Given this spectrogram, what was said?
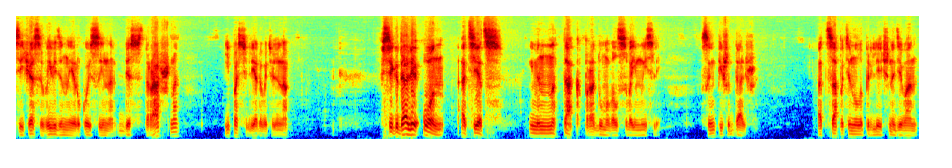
сейчас выведенные рукой сына, бесстрашно и последовательно. Всегда ли он, отец, именно так продумывал свои мысли? Сын пишет дальше. Отца потянуло прилечь на диван.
